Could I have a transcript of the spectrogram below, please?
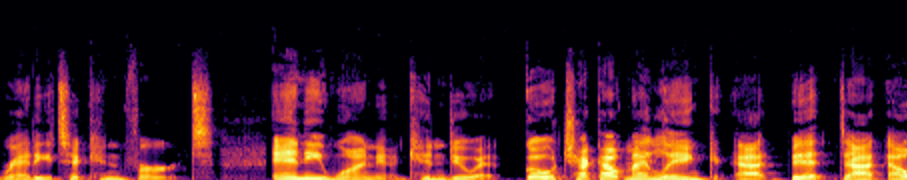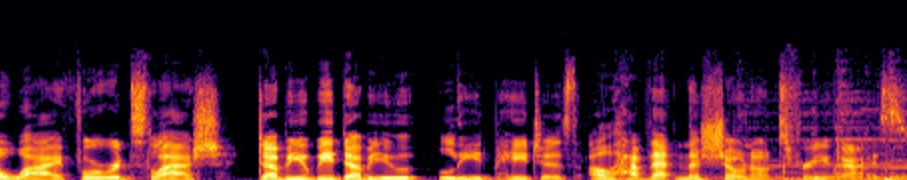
ready to convert. Anyone can do it. Go check out my link at bit.ly forward slash WBW Leadpages. I'll have that in the show notes for you guys.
